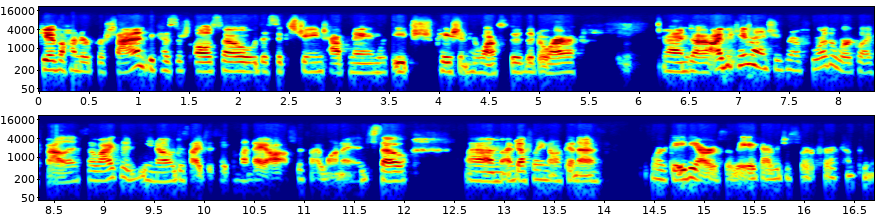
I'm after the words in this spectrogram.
give 100% because there's also this exchange happening with each patient who walks through the door and uh, i became an entrepreneur for the work life balance so i could you know decide to take a monday off if i wanted so um, i'm definitely not going to work 80 hours a week i would just work for a company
